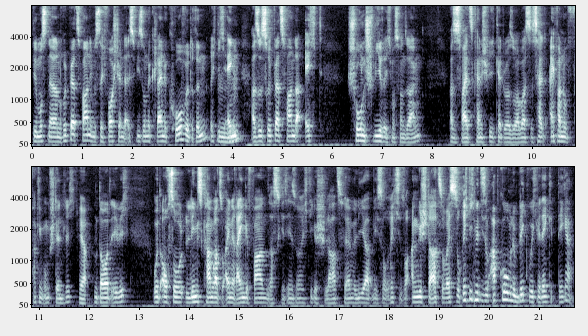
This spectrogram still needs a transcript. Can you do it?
wir mussten ja dann rückwärts fahren, ihr müsst euch vorstellen, da ist wie so eine kleine Kurve drin, richtig mhm. eng. Also ist Rückwärtsfahren da echt schon schwierig, muss man sagen. Also es war jetzt keine Schwierigkeit oder so, aber es ist halt einfach nur fucking umständlich ja. und dauert ewig. Und auch so links kam gerade so eine reingefahren, das gesehen, so eine richtige Schlaz-Family, hat mich so richtig so angestarrt, so weißt du, so richtig mit diesem abgehobenen Blick, wo ich mir denke, Digga,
